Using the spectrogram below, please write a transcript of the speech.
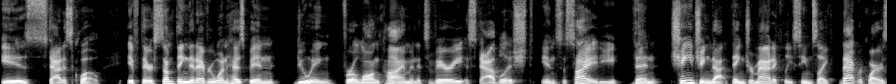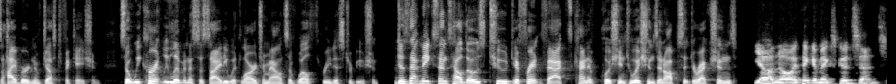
is status quo. If there's something that everyone has been doing for a long time and it's very established in society, then changing that thing dramatically seems like that requires a high burden of justification. So we currently live in a society with large amounts of wealth redistribution. Does that make sense how those two different facts kind of push intuitions in opposite directions? Yeah, no, I think it makes good sense.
